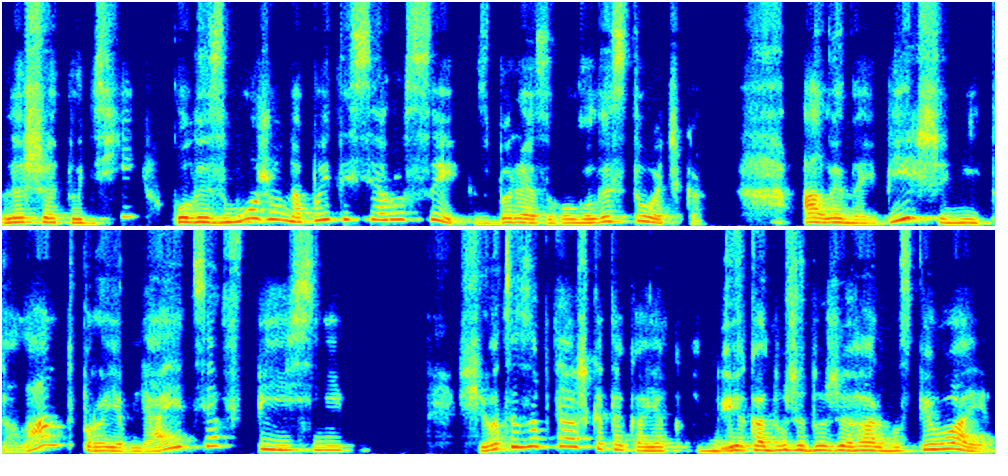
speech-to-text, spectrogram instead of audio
лише тоді, коли зможу напитися роси з березового листочка. Але найбільше мій талант проявляється в пісні. Що це за пташка така, як- яка дуже-дуже гарно співає?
